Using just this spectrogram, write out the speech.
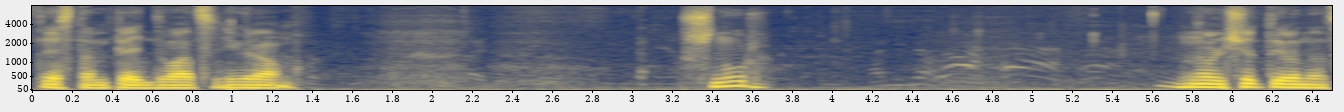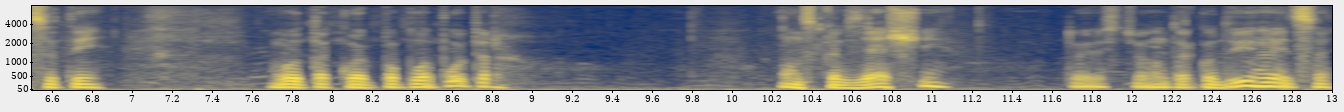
тестом 5,20 грамм. Шнур 0,14. Вот такой поплопопер. Он скользящий. То есть он так вот двигается.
